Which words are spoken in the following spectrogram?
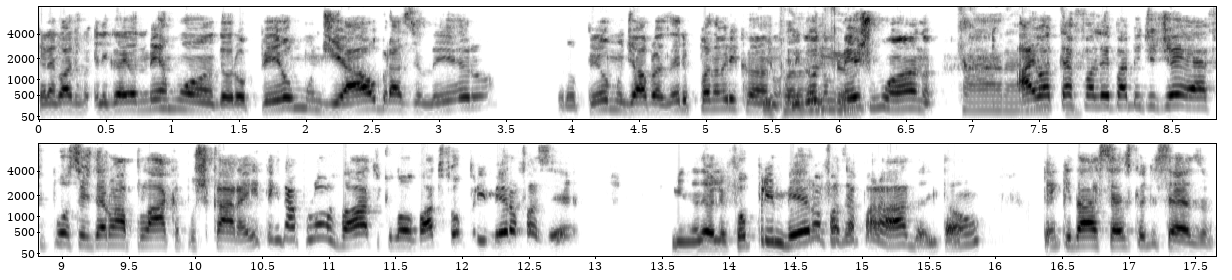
Aquele negócio, de, ele ganhou no mesmo ano, europeu, mundial, brasileiro, europeu, mundial, brasileiro e pan-americano. Pan ele ganhou no mesmo ano. Caraca. Aí eu até falei pra BDJF, pô, vocês deram uma placa pros caras aí, tem que dar pro Lovato, que o Lovato foi o primeiro a fazer. Entendeu? Ele foi o primeiro a fazer a parada. Então, tem que dar a César que é de César.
